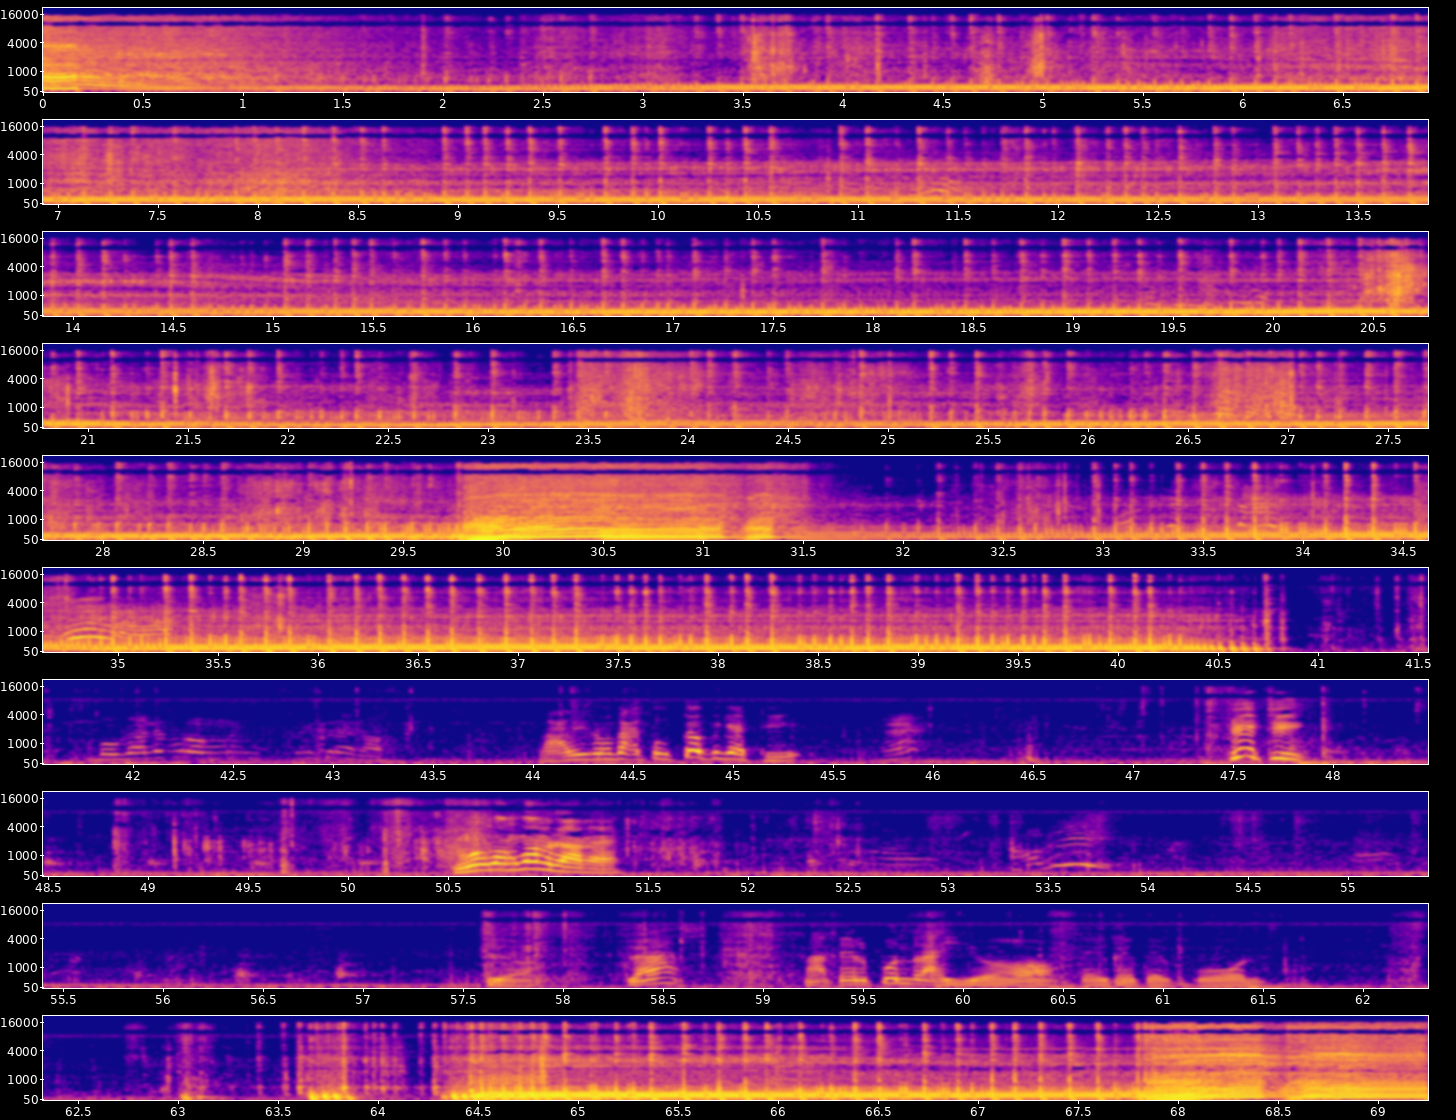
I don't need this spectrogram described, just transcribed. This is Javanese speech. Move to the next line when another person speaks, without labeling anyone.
Ah. Lali rong tak tutup iki, Dik. Dik, Dik. Dua wong-wong ra nge? Iya. Blas. Nak telepon ra iya, gaene telepon.
Oh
